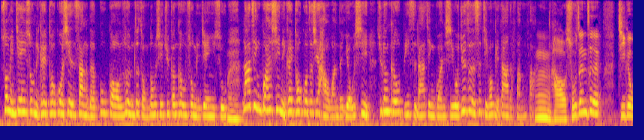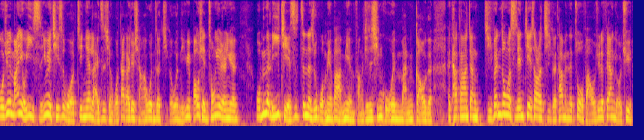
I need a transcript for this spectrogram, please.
说明建议书，你可以透过线上的 Google Room 这种东西去跟客户说明建议书，嗯拉近关系。你可以透过这些好玩的游戏去跟客户彼此拉近关系。我觉得这个是提供给大家的方法。嗯，好，淑珍这个几个我觉得蛮有意思，因为其实我今天来之前，我大概就想要问这几个问题，因为保险从业人员我们的理解是真的，如果没有办法面访，其实辛苦会蛮高的。哎，他刚刚这样几分钟的时间介绍了几个他们的做法，我觉得非常有趣。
